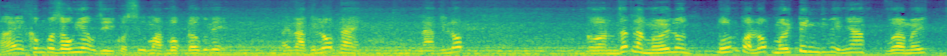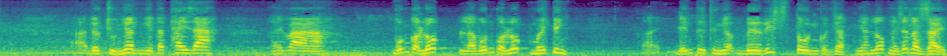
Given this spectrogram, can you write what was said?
Đấy, không có dấu hiệu gì của sự mọt mục đâu quý vị. Đấy, Và cái lốp này là cái lốp còn rất là mới luôn. Bốn quả lốp mới tinh quý vị nhá. Vừa mới à, được chủ nhân người ta thay ra. Đấy, Và bốn quả lốp là bốn quả lốp mới tinh. Đấy, Đến từ thương hiệu Bridgestone của Nhật nhá. Lốp này rất là dày.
